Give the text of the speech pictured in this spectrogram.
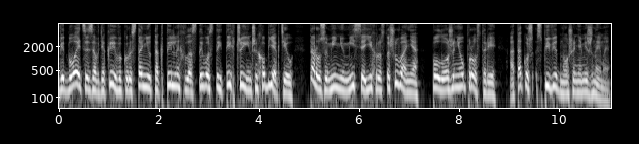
відбувається завдяки використанню тактильних властивостей тих чи інших об'єктів та розумінню місця їх розташування, положення у просторі, а також співвідношення між ними.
